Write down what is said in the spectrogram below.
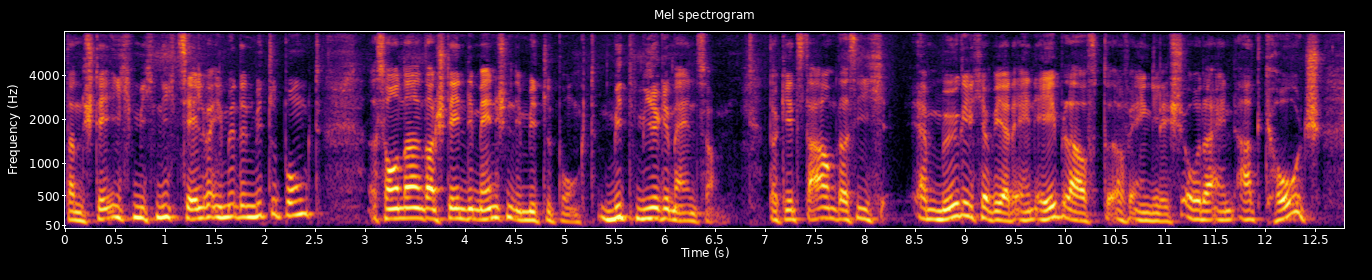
Dann stehe ich mich nicht selber immer in den Mittelpunkt, sondern dann stehen die Menschen im Mittelpunkt, mit mir gemeinsam. Da geht es darum, dass ich Ermöglicher werde, Enabler auf, auf Englisch oder eine Art Coach, äh,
